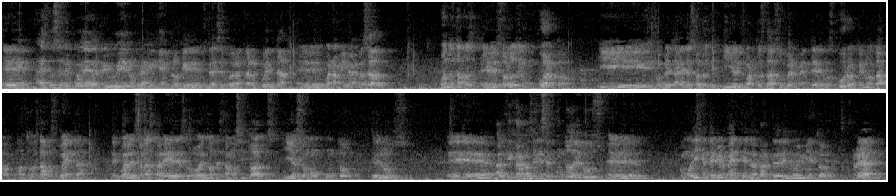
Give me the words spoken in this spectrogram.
Eh, a esto se le puede atribuir un gran ejemplo que ustedes se podrán dar cuenta, eh, bueno a mí me ha pasado, cuando estamos solos en un cuarto y completamente solos y el cuarto está súpermente oscuro que no, damos, no nos damos cuenta de cuáles son las paredes o en dónde estamos situados y asoma un punto de luz. Eh, al fijarnos en ese punto de luz, eh, como dije anteriormente, en la parte del movimiento real,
